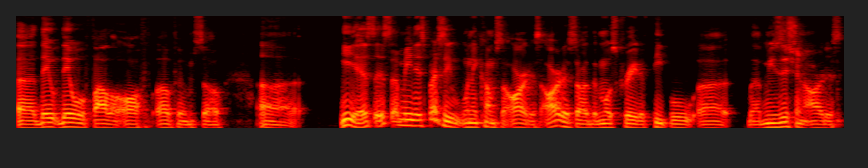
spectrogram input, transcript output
uh, they they will follow off of him. So uh, Yeah, it's, it's, I mean, especially when it comes to artists. Artists are the most creative people. Uh, uh, musician artists,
